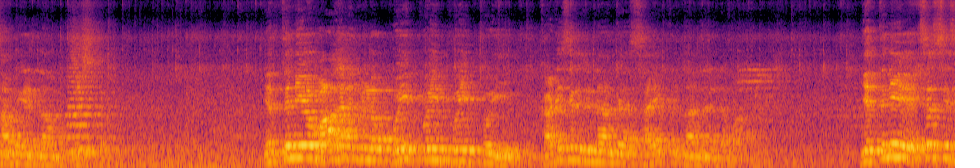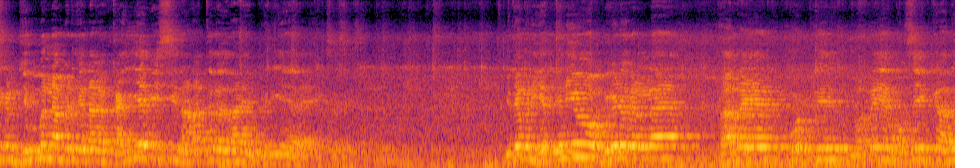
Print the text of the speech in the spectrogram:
சமையல் தான் பெஸ்ட் எத்தனையோ வாகனங்களில் போய் போய் போய் போய் கடைசியில் சொன்னாங்க சைக்கிள் தான் நல்ல வாகனம். எத்தனையோ எக்ஸசைஸ்கள் ஜிம்மெல்லாம் என்ன சொன்னாங்க கையை வீசி நடக்கிறது தான் பெரிய எக்ஸசைஸ் இதே மாதிரி எத்தனையோ வீடுகளில் தரையை போட்டு நிறைய மொசைக்கு அது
